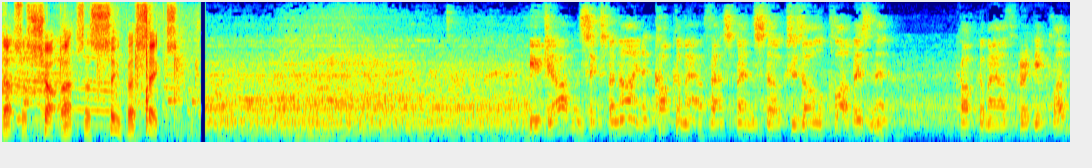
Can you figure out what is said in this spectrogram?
that's a shot. That's a super six. Hugh Jarden, six for nine at Cockermouth. That's Ben Stokes' old club, isn't it? Cockermouth Cricket Club.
